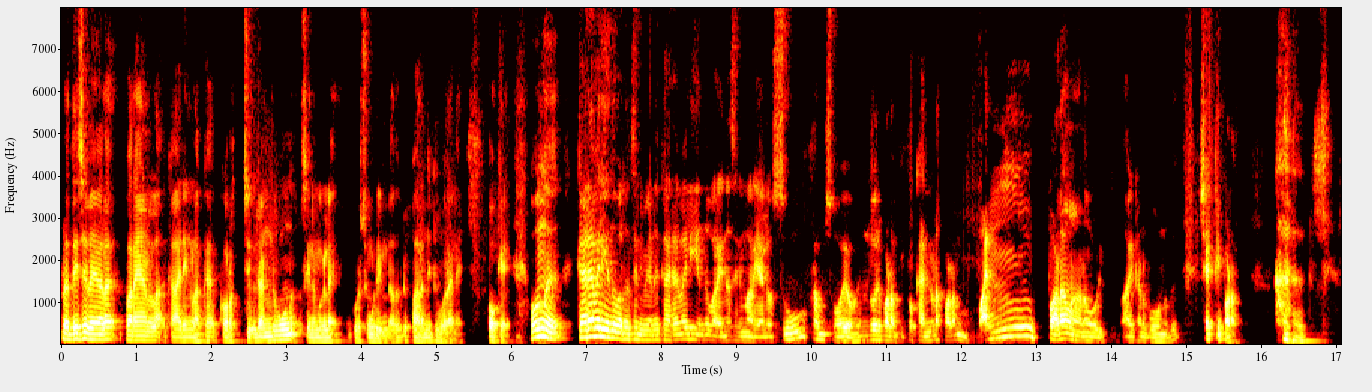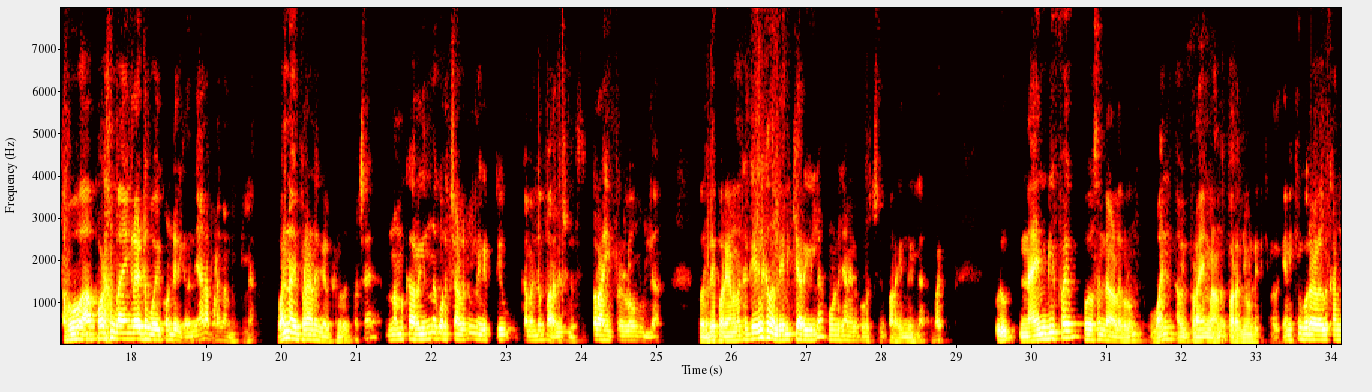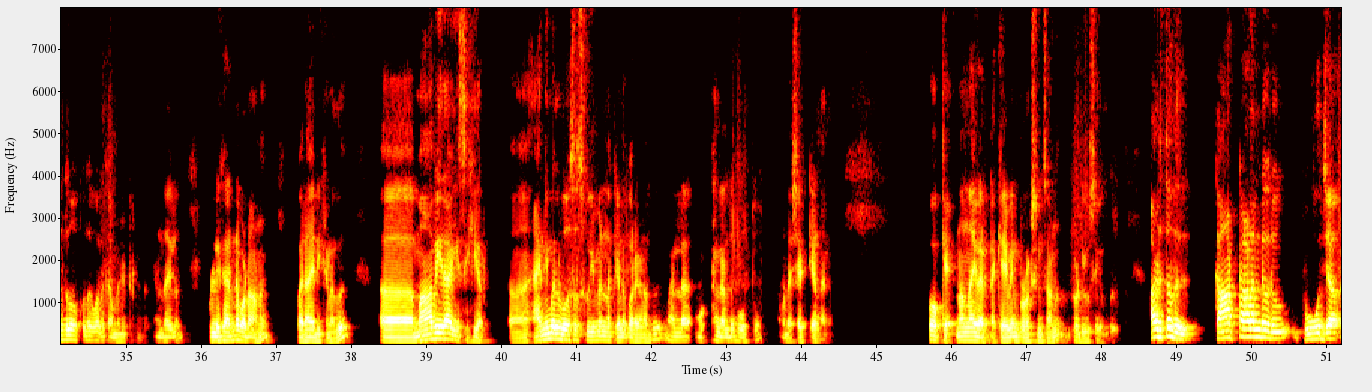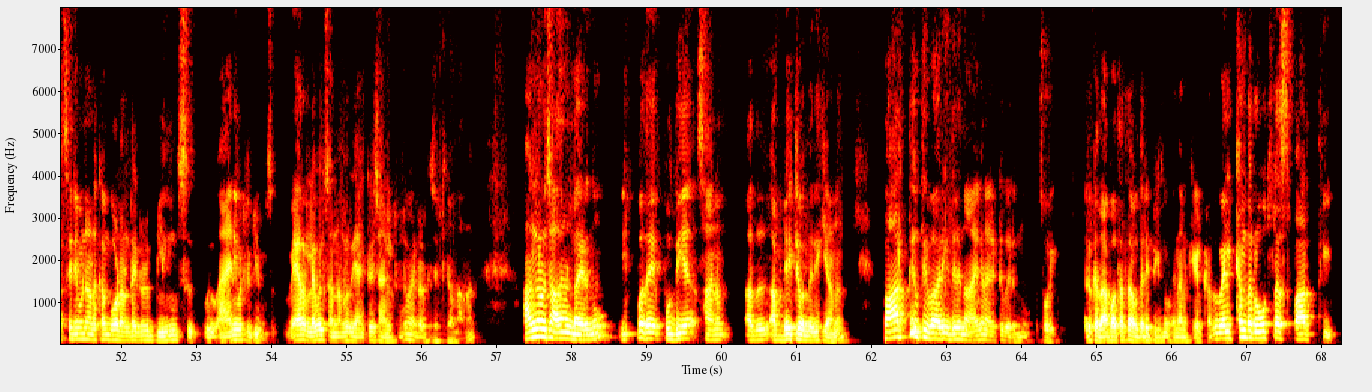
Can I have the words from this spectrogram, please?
പ്രത്യേകിച്ച് വേറെ പറയാനുള്ള കാര്യങ്ങളൊക്കെ കുറച്ച് രണ്ട് മൂന്ന് സിനിമകളെ കുറച്ചും കൂടി ഉണ്ട്. അതൊക്കെ പറഞ്ഞിട്ട് പോരാനേ. ഓക്കെ. ഒന്ന് കരവലി എന്ന് പറയുന്ന സിനിമയാണ്. കരവലി എന്ന് പറയുന്ന സിനിമ അറിയാലോ? സൂ ഫ്രം സോയോ. എന്തോ ഒരു പടം. ഇപ്പൊ കന്നഡ പടം വൻ പടമാണ് ഓടി ആയിട്ടാണ് പോകുന്നത്. ശക്തിപ്പടം. അപ്പോ ആ പടം ഭയങ്കരമായിട്ട് പോയിക്കൊണ്ടിരിക്കുന്നത്. ഞാൻ ആ പടം കണ്ടിട്ടില്ല. വൻ അഭിപ്രായമാണ് കേൾക്കുന്നത്. പക്ഷെ നമുക്കറിയുന്ന കുറച്ച് ആളുകൾ നെഗറ്റീവ് കമന്റും പറഞ്ഞിട്ടുണ്ട്. ഇത്ര അഭിപ്രായങ്ങളൊന്നുമില്ല വെറുതെ പറയണമെന്നൊക്കെ കേൾക്കുന്നുണ്ട്. എനിക്കറിയില്ല. അതുകൊണ്ട് ഞാൻ അതിനെക്കുറിച്ച് പറയുന്നില്ല. ബട്ട് ഒരു നയന്റി ഫൈവ് പെർസെന്റ് ആളുകളും വൻ അഭിപ്രായങ്ങളാണ് പറഞ്ഞുകൊണ്ടിരിക്കുന്നത്. എനിക്കും കുറേ ആളുകൾ കണ്ടു നോക്കുന്നത് പോലെ കമന്റ് ഇട്ടിട്ടുണ്ട്. എന്തായാലും പുള്ളിക്കാരന്റെ പടമാണ് വരാനിരിക്കുന്നത്. Maveera is here animal versus human എന്നൊക്കെയാണ് പറയുന്നത് നല്ല മുട്ടൻ രണ്ട് പോത്തും നമ്മുടെ ഷെട്ടിയണ്ണനും ഓക്കെ നന്നായി വരട്ടെ. കെവിൻ പ്രൊഡക്ഷൻസ് ആണ് പ്രൊഡ്യൂസ് ചെയ്യുന്നത്. അടുത്തത് കാട്ടാളന്റെ ഒരു പൂജ സിനിമ നടക്കാൻ പോകണ്ട അതിന്റെ ഒരു ഗ്ലിംസ് ഒരു ആനിമേറ്റഡ് ഗ്ലിംസ് വേറെ ലെവൽസ് ആണ്. നമ്മൾ റിയാക്റ്റീവ് ചാനലിട്ടുണ്ട് വേണ്ടവർക്ക് ചെക്ക് ചെയ്യാവുന്നതാണ്. അങ്ങനെ ഒരു സാധനം ഉണ്ടായിരുന്നു. ഇപ്പോഴത്തെ പുതിയ സാധനം അത് അപ്ഡേറ്റ് വന്നിരിക്കുകയാണ്. പാർത്ഥിവ് തിവാരി ഇതിൽ നായകനായിട്ട് വരുന്നു. സോറി ഒരു കഥാപാത്രത്തെ അവതരിപ്പിക്കുന്നു എന്നാണ് കേൾക്കുന്നത്. Welcome the ruthless Parthiv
